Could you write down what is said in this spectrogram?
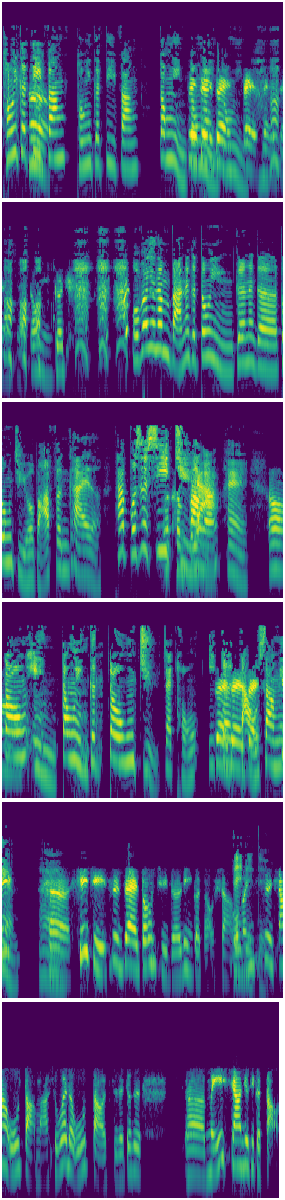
同一个地方，同一个地方。东引，东引，东引，对对对对，东引 歌曲。我发现他们把那个东引跟那个东莒哦，把它分开了。它不是西莒呀，嘿，东引，东引跟东莒在同一个岛上面。呃，西莒是在东莒的另一个岛上。我们四乡五岛嘛，所谓的五岛指的就是，呃，每一乡就是一个岛，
